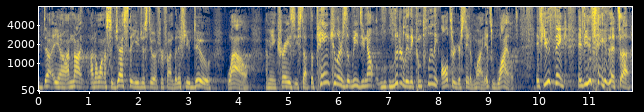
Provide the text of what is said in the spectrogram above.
you know, I'm not, I don't want to suggest that you just do it for fun, but if you do, wow. I mean, crazy stuff. The painkillers that we do now, literally, they completely alter your state of mind. It's wild. If you think, if you think that, uh,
